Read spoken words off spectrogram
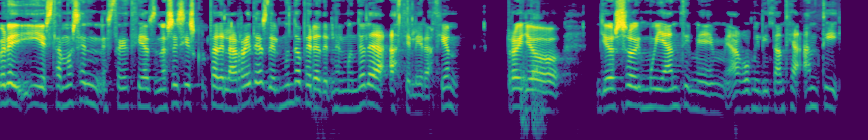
Bueno, y estamos en, esto decías, no sé si es culpa de las redes del mundo, pero en el mundo de la aceleración. Rollo, yo soy muy anti, me, hago militancia anti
